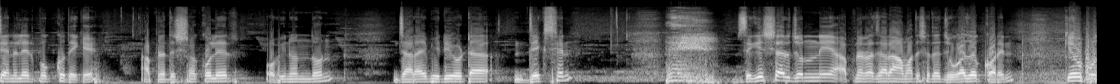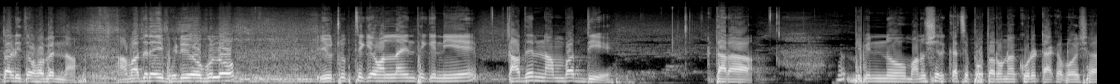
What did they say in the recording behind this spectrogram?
চ্যানেলের পক্ষ থেকে আপনাদের সকলের অভিনন্দন। যারা এই ভিডিওটা দেখছেন চিকিৎসার জন্যে আপনারা যারা আমাদের সাথে যোগাযোগ করেন, কেউ প্রতারিত হবেন না। আমাদের এই ভিডিওগুলো ইউটিউব থেকে অনলাইন থেকে নিয়ে তাদের নাম্বার দিয়ে তারা বিভিন্ন মানুষের কাছে প্রতারণা করে টাকা পয়সা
